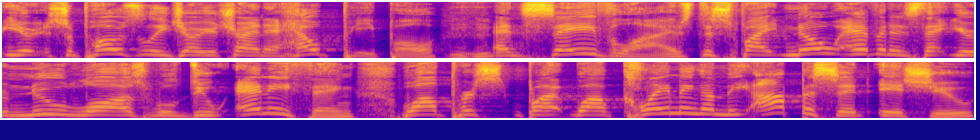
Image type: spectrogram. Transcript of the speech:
you're supposedly Joe, you're trying to help people mm-hmm. and save lives, despite no evidence that your new laws will do anything. While pers- but while claiming on the opposite issue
